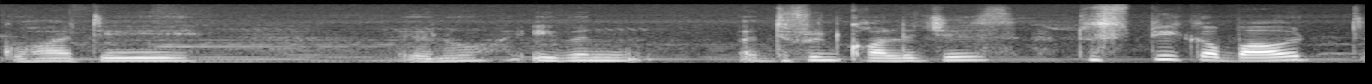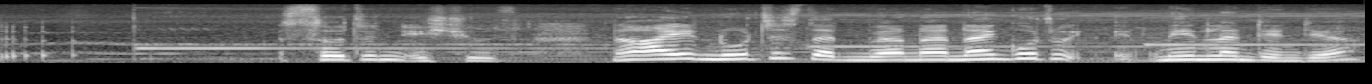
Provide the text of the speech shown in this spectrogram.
Guwahati, you know even uh, different colleges to speak about uh, certain issues. Now I noticed that when I go to mainland India,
